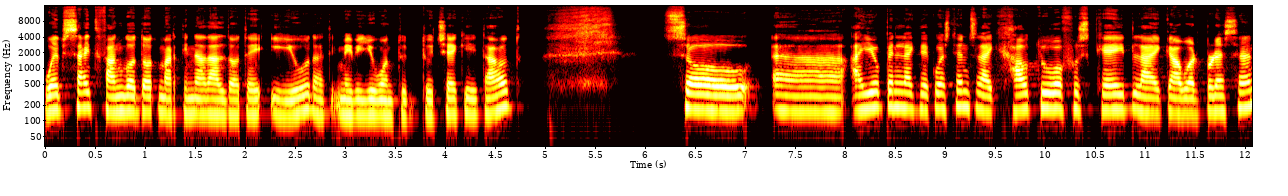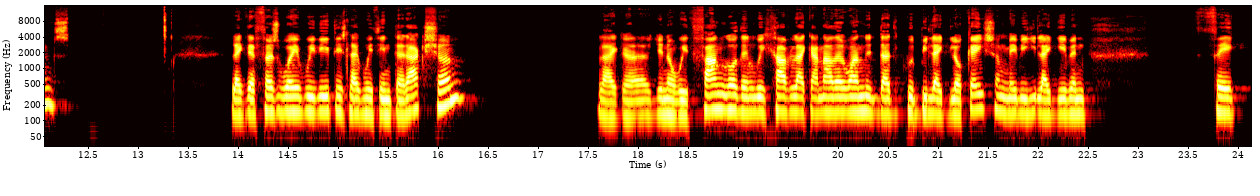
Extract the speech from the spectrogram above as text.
website fango.martinnadal.eu that maybe you want to to check it out so uh, I open like the questions like how to obfuscate like our presence. Like the first way we did is like with interaction, like uh, you know with Fango. Then we have like another one that could be like location, maybe like even fake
